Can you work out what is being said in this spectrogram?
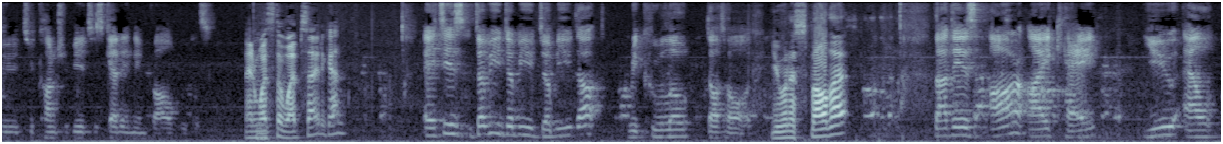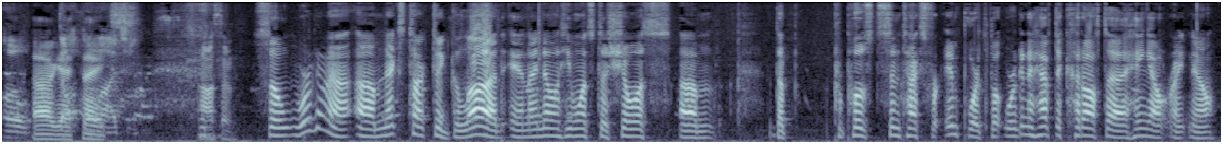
to, to contributors getting involved with us. And what's the website again? It is www.rikulo.org. You want to spell that? That is R I K U L O. Okay, thanks. Awesome. So we're gonna um, next talk to Gilad, and I know he wants to show us um, the proposed syntax for imports, but we're going to have to cut off the Hangout right now.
